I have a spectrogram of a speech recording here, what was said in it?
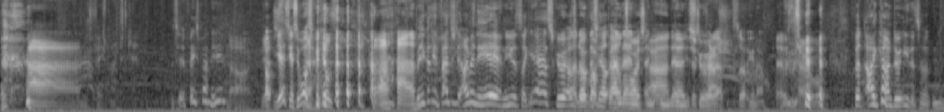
and face plant again. Was it a face plant here? No. Oh, yes, yes, it was. Yeah, it was. And- But you got the advantage. I'm in the air, and you're just like, yeah, screw it. I'll just go up this hill, and then, twice, and, and then then you screw crash. it up. So you know. it was terrible. But I can't do it either. So mm.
